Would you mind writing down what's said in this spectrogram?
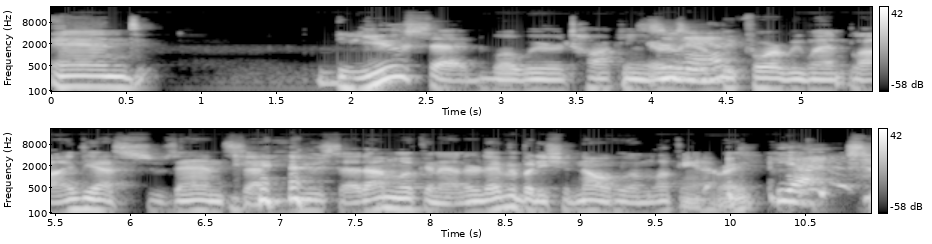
And Mm-hmm. you said while we were talking Suzanne? earlier before we went live, yes, Suzanne said, you said, I'm looking at her. Everybody should know who I'm looking at, right? Yeah. So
